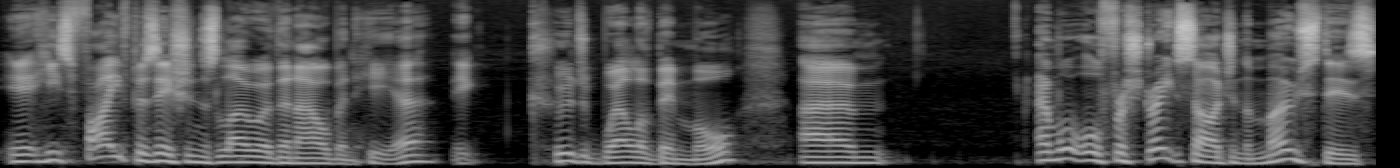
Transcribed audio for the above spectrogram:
He's five positions lower than Albon here. It could well have been more. Um, and what will frustrate Sargeant the most is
